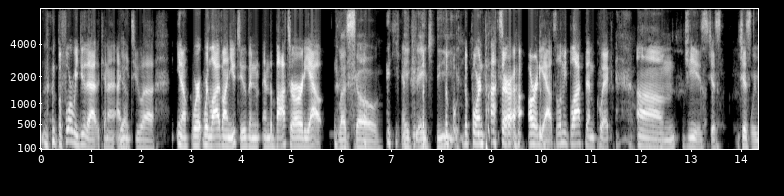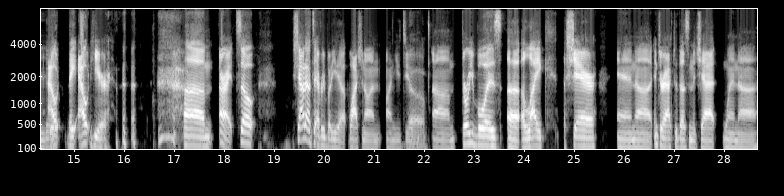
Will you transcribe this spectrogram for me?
before we do that can i, I Yeah. need to uh you know we're we're live on youtube and and the bots are already out Let's so- go. Yeah. Make it HD. the, the porn bots are already out so let me block them quick um geez just just We made it. out they out here um all right so shout out to everybody uh, watching on on youtube Yeah. um, throw your boys a, a like, a share, and uh, interact with us in the chat when uh,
